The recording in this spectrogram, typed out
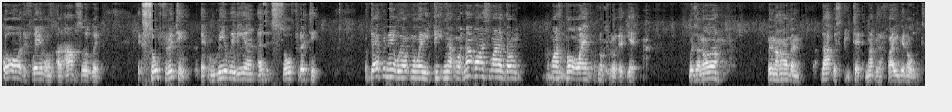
Oh, the flavours are absolutely, it's so fruity, it really, really is, it's so fruity. I definitely don't know any peat in that one. That last one I done, last bottle I I've not brought it yet, was another Bunnahabhain. That was peated and that was a five year old.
